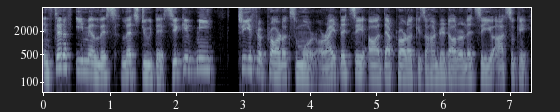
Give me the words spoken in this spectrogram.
instead of email list, let's do this. You give me three of your products more. All right. Let's say uh, that product is a hundred dollar. Let's say you ask, okay,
